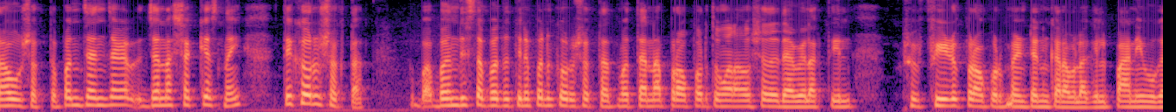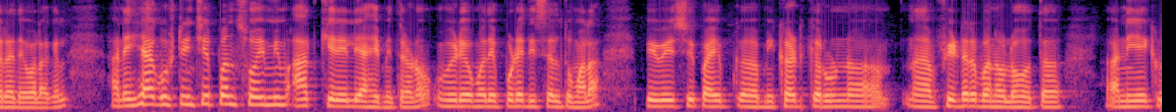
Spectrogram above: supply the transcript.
राहू शकतं. पण ज्यांच्या ज्यांना शक्यच नाही ते करू शकतात. ब बंदिस्त पद्धतीने पण करू शकतात. मग त्यांना प्रॉपर तुम्हाला औषधं द्यावे लागतील. फी फीड प्रॉपर मेंटेन करावं लागेल. पाणी वगैरे द्यावं लागेल. आणि ह्या गोष्टींची पण सोय मी आत केलेली आहे मित्रांनो. व्हिडिओमध्ये पुढे दिसेल तुम्हाला. पी व्ही सी पाईप मी कट करून फीडर बनवलं होतं. आणि एक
